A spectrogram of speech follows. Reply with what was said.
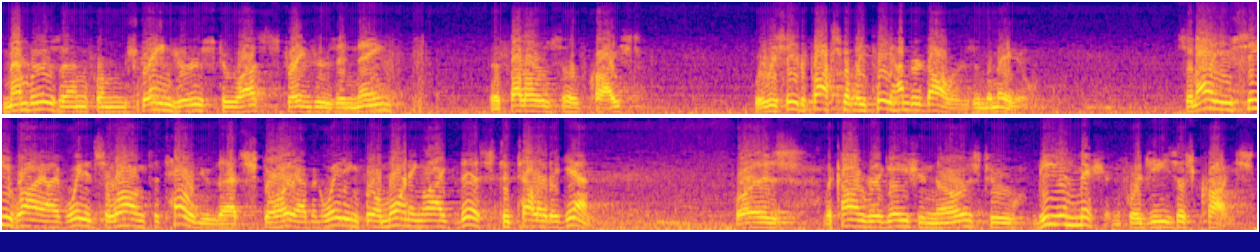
members and from strangers to us, strangers in name, the fellows of Christ, we received approximately $300 in the mail. So now you see why I've waited so long to tell you that story. I've been waiting for a morning like this to tell it again. For as the congregation knows, to be in mission for Jesus Christ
